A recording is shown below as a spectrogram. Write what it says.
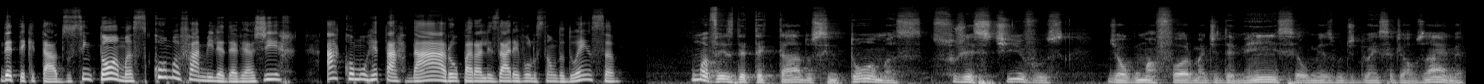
Detectados os sintomas, como a família deve agir? Há como retardar ou paralisar a evolução da doença? Uma vez detectados sintomas sugestivos de alguma forma de demência ou mesmo de doença de Alzheimer,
